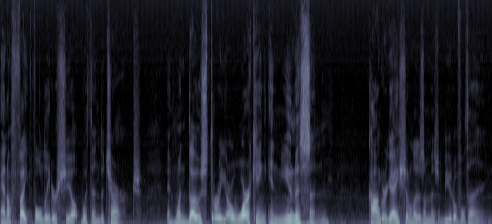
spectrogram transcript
and a faithful leadership within the church. And when those three are working in unison, congregationalism is a beautiful thing.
